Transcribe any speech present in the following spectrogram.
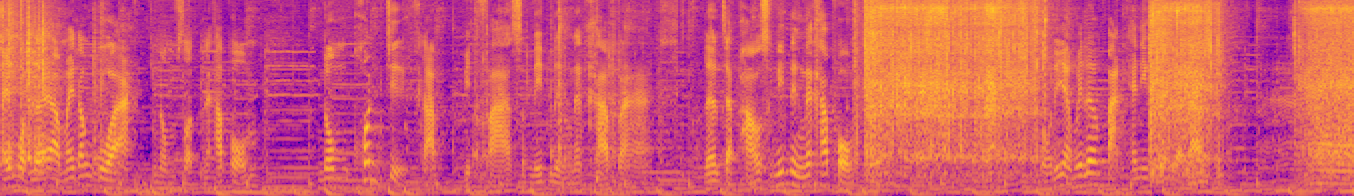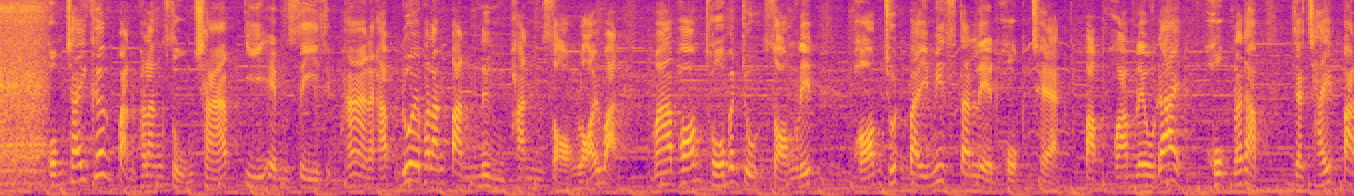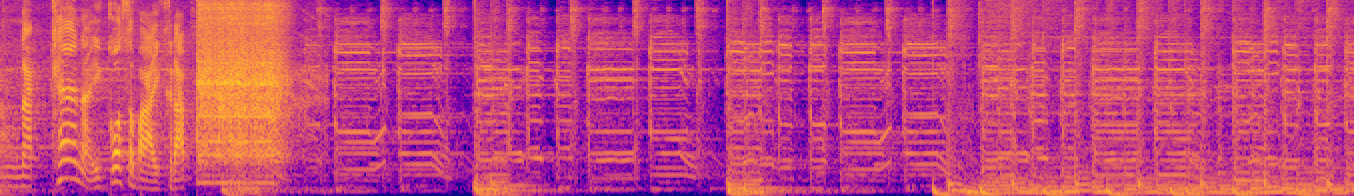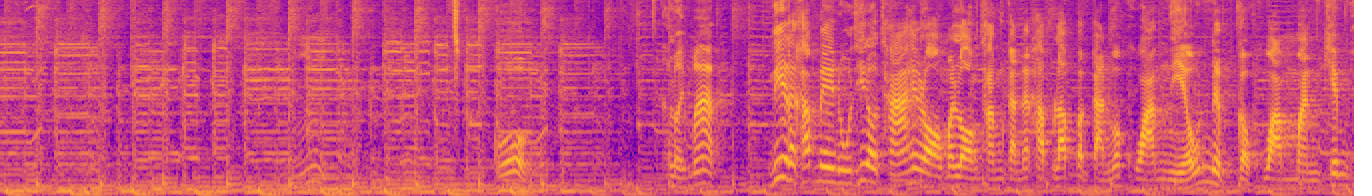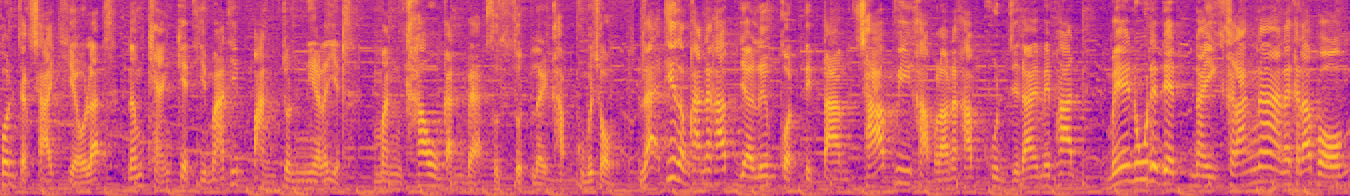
ไปหมดเลยอะไม่ต้องกลัวอะนมสดนะครับผมนมข้นจืดครับ ปิดฝาสักนิดนึงนะครับอ่าเริ่มจากเผาสักนิดนึงนะครับผมโอ้นี่ยังไม่เริ่มปั่นแค่นี้ก็เดือดแล้ว ผมใช้เครื่องปั่นพลังสูงชาร์ป EMC 15 นะครับ ด้วยพลังปั่น 1,200 วัตต์ มาพร้อมโถบรรจุ 2 ลิตร พร้อมชุดใบมีดสแตนเลส 6 แฉก ปรับความเร็วได้ 6 ระดับ จะใช้ปั่นหนักแค่ไหนก็สบายครับ อร่อยมาก นี่แหละครับเมนูที่เราท้าให้ลองมาลองทำกันนะครับ รับประกันว่าความเหนียวหนึบกับความมันเข้มข้นจากชาเขียวและน้ำแข็งเกล็ดหิมะที่ปั่นจนเนียนละเอียด มันเข้ากันแบบสุดๆเลยครับคุณผู้ชม และที่สำคัญนะครับ อย่าลืมกดติดตามชาร์ปวีขับของเรานะครับ คุณจะได้ไม่พลาดเมนูเด็ดๆในครั้งหน้านะครับผม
